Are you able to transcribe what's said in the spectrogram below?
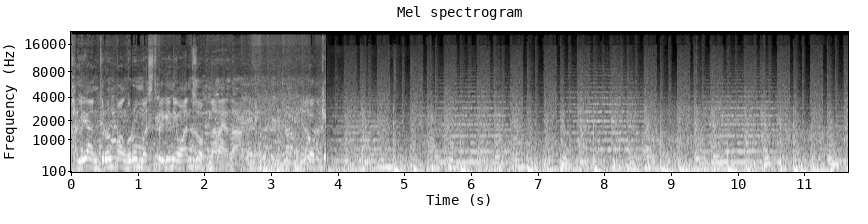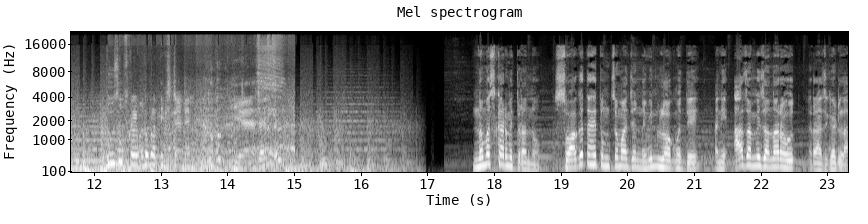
खाली अंतरून पांघरून मस्तपैकी निवांत झोपणार आहे आता. ओके. तू सबस्क्राईब टू प्रतीक्स चॅनल नमस्कार मित्रांनो स्वागत आहे तुमचं माझ्या नवीन व्लॉगमध्ये आणि आज आम्ही जाणार आहोत राजगडला.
